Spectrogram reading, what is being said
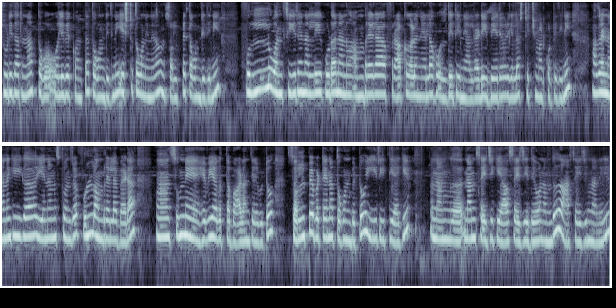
ಚೂಡಿದಾರನ ತಗೋ ಹೊಲಿಬೇಕು ಅಂತ ತೊಗೊಂಡಿದ್ದೀನಿ. ಎಷ್ಟು ತೊಗೊಂಡಿದ್ದೀನಿ ಒಂದು ಸ್ವಲ್ಪ ತೊಗೊಂಡಿದ್ದೀನಿ. ಫುಲ್ಲು ಒಂದು ಸೀರೆನಲ್ಲಿ ಕೂಡ ನಾನು ಅಂಬ್ರೆಲಾ ಫ್ರಾಕ್ಗಳನ್ನೆಲ್ಲ ಹೊಲ್ದಿದ್ದೀನಿ. ಆಲ್ರೆಡಿ ಬೇರೆಯವರಿಗೆಲ್ಲ ಸ್ಟಿಚ್ ಮಾಡಿಕೊಟ್ಟಿದ್ದೀನಿ. ಆದರೆ ನನಗೀಗ ಏನನ್ನಿಸ್ತು ಅಂದರೆ ಫುಲ್ ಅಂಬ್ರೆಲಾ ಬೇಡ. ಸುಮ್ಮನೆ ಹೆವಿ ಆಗುತ್ತಾ ಭಾಳ ಅಂತ ಹೇಳ್ಬಿಟ್ಟು ಸ್ವಲ್ಪ ಬಟ್ಟೆನ ತೊಗೊಂಡ್ಬಿಟ್ಟು ಈ ರೀತಿಯಾಗಿ ನಂಗೆ ನನ್ನ ಸೈಜಿಗೆ ಯಾವ ಸೈಜ್ ಇದೆಯೋ ನಮ್ಮದು ಆ ಸೈಜಿಗೆ ನಾನಿಲ್ಲಿ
